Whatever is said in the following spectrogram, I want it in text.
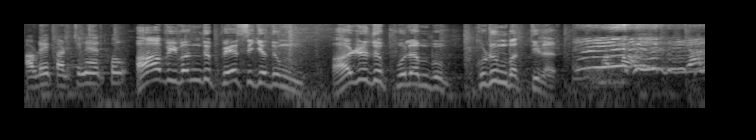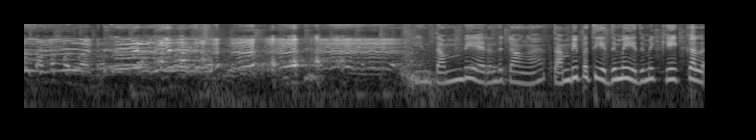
அப்படியே கடிச்சுனே இருக்கும். ஆவி வந்து பேசியதும் அழுது புலம்பும் குடும்பத்தினர். தம்பி இறந்துட்டாங்க. தம்பி பற்றி எதுவுமே எதுவுமே கேட்கல.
